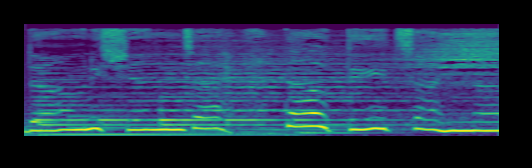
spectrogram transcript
知道你现在到底在哪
